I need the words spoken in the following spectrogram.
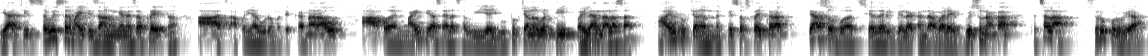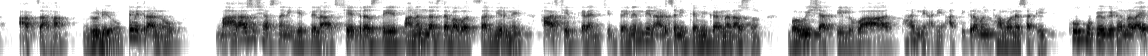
याची सविस्तर माहिती जाणून घेण्याचा प्रयत्न आज आपण या व्हिडिओमध्ये करणार आहोत. आपण माहिती असायलाच हवी या यूट्यूब चॅनलवरती पहिल्यांदा आला असाल तर हा यूट्यूब चॅनल नक्की सबस्क्राईब करा. त्यासोबत शेजारील बेलायकन दाबायला विसरू नका. तर चला सुरू करूया आजचा हा व्हिडिओ मित्रांनो महाराष्ट्र शासनाने घेतलेला शेतरस्ते पानंद रस्त्याबाबतचा निर्णय हा शेतकऱ्यांची दैनंदिन अडचणी कमी करणारा असून भविष्यातील वाद भांडणे आणि अतिक्रमण थांबवण्यासाठी खूप उपयोगी ठरणार आहेत.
